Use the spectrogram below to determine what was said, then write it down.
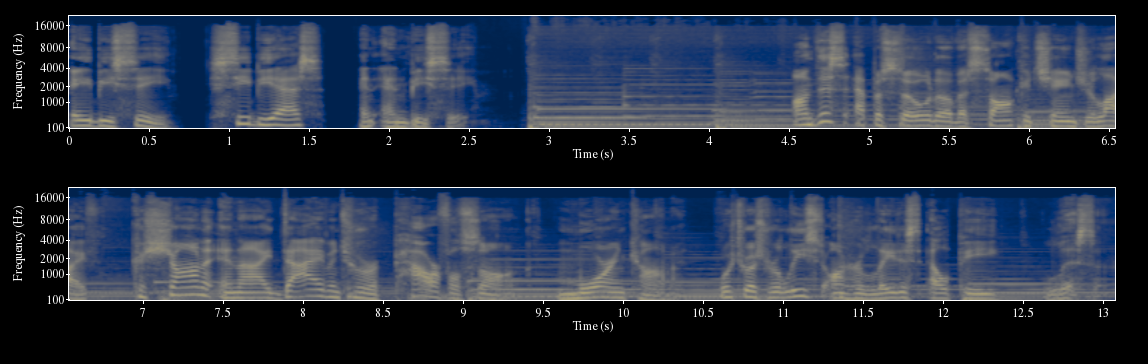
ABC, CBS, and NBC. On this episode of A Song Can Change Your Life, Kyshona and I dive into her powerful song, More in Common, which was released on her latest LP, Listen.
